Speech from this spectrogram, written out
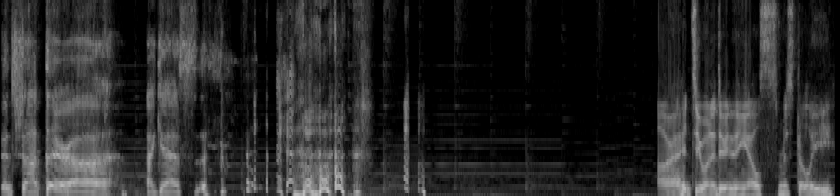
Good shot there, uh I guess. All right. Do you want to do anything else, Mr. Lee?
